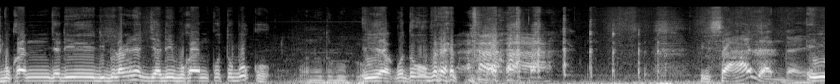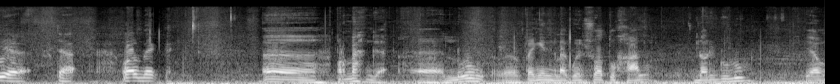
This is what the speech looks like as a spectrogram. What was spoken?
bukan jadi dibilangnya jadi bukan kutu buku. Menutup buku. Iya, kutu kupret. Bisa aja Anda ya. iya, Cak. Wallback. Eh, pernah nggak eh, lu eh, pengen ngelakuin suatu hal dari dulu yang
